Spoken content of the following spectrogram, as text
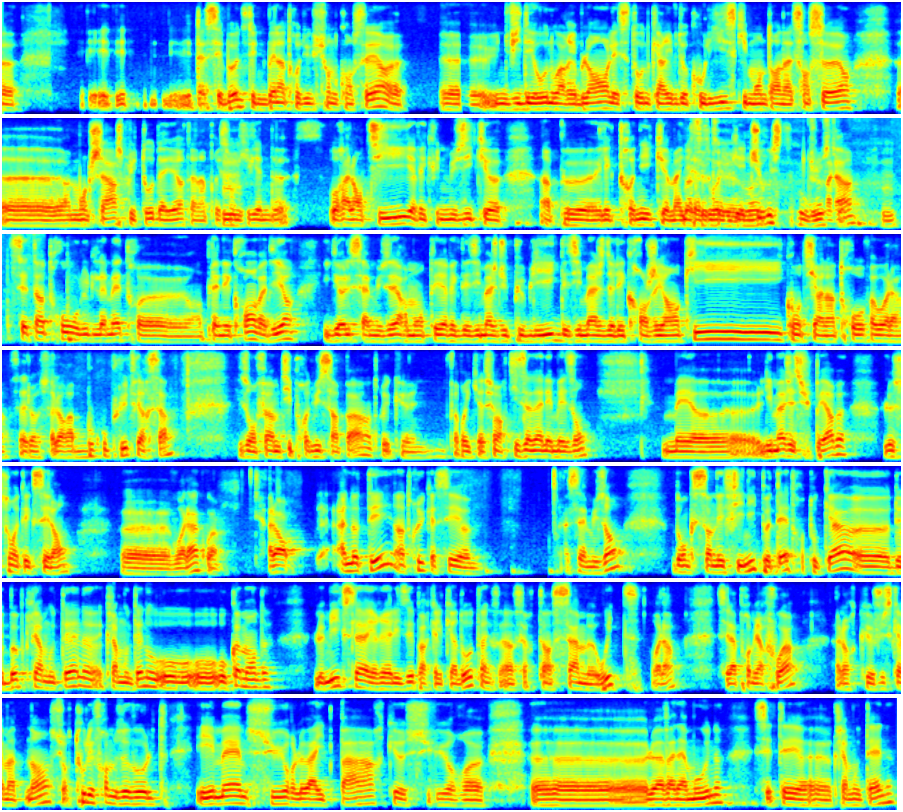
est, est, assez bonne. C'était une belle introduction de concert. Euh, une vidéo noir et blanc, les Stones qui arrivent de coulisses, qui montent un ascenseur, euh, un monte charge plutôt d'ailleurs, tu as l'impression mm. qu'ils viennent de, au ralenti, avec une musique euh, un peu électronique, Might bah, as well get juiced. voilà. Mm. Cette intro, au lieu de la mettre en plein écran, on va dire, Eagle s'est amusé à remonter avec des images du public, des images de l'écran géant qui contient l'intro, enfin voilà, ça, ça leur a beaucoup plu de faire ça. Ils ont fait un petit produit sympa, un truc, une fabrication artisanale et maison mais euh, l'image est superbe, le son est excellent. Euh, voilà quoi. Alors, à noter un truc assez, euh, assez amusant. Donc, c'en est fini, peut-être, en tout cas, de Bob Clermontaine, Clermontaine aux, commandes. Le mix, là, est réalisé par quelqu'un d'autre, un, certain Sam Witt. Voilà. C'est la première fois. Alors que jusqu'à maintenant, sur tous les From the Vault, et même sur le Hyde Park, sur le Havana Moon, c'était Clermontaine.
